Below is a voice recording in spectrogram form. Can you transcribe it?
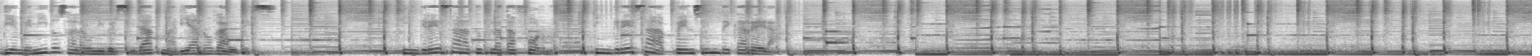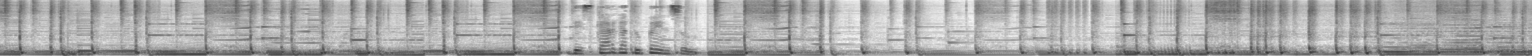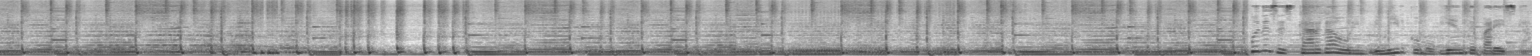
Bienvenidos a la Universidad Mariano Galvez. Ingresa a tu plataforma. Ingresa a Pensum de carrera. Descarga tu Pensum. Descarga o imprimir como bien te parezca.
